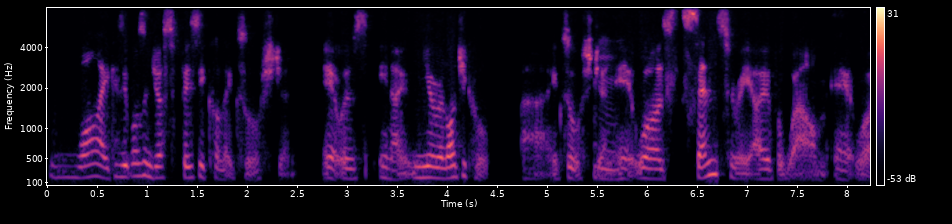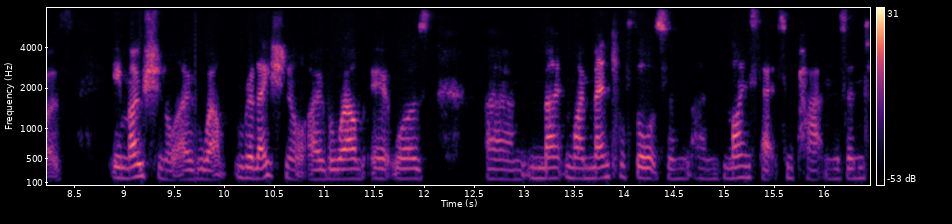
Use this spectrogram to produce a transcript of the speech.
why, because it wasn't just physical exhaustion. It was, you know, neurological uh, exhaustion. Mm. It was sensory overwhelm. It was emotional overwhelm, relational overwhelm. It was um, my, my mental thoughts and, and mindsets and patterns and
